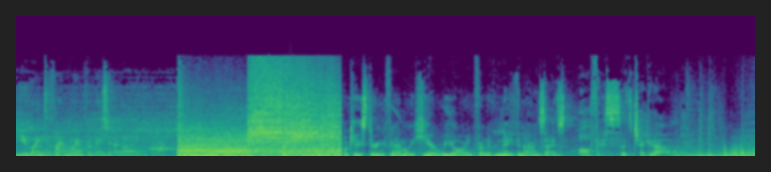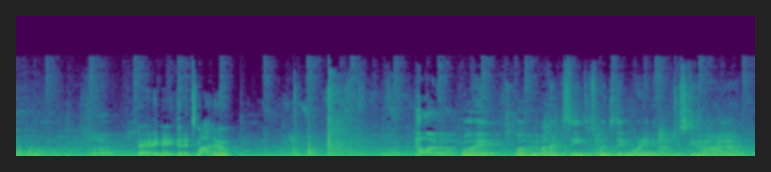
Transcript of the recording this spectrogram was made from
you're going to find more information about it. Okay, Stirring Family, here we are in front of Nathan Ironside's office. Let's check it out. Hey, Nathan, it's Manu. Hello. Well, hey, welcome to Behind the Scenes. It's Wednesday morning, and I'm just doing my. Uh,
